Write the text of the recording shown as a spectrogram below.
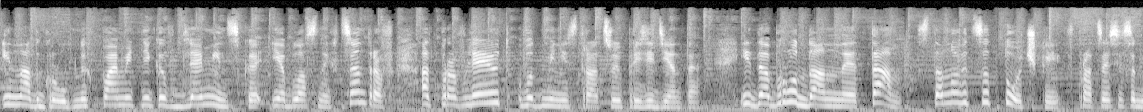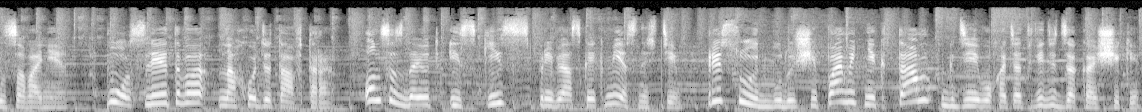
и надгробных памятников для Минска и областных центров отправляют в администрацию президента. И добро, данное там, становится точкой в процессе согласования. После этого находят автора. Он создает эскиз с привязкой к местности, рисует будущий памятник там, где его хотят видеть заказчики.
